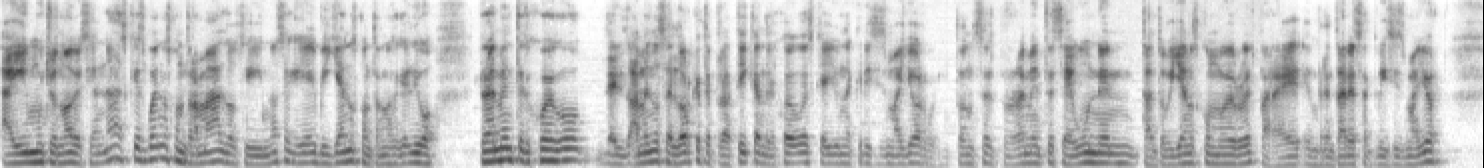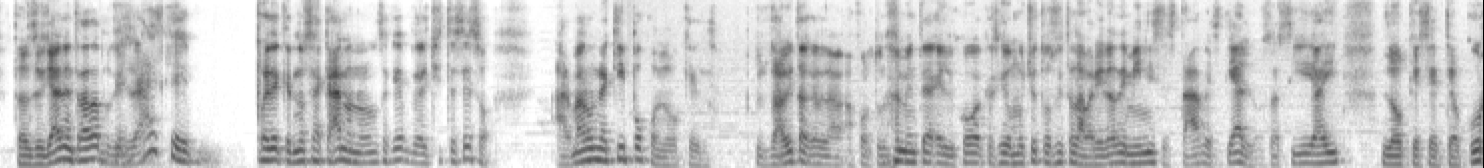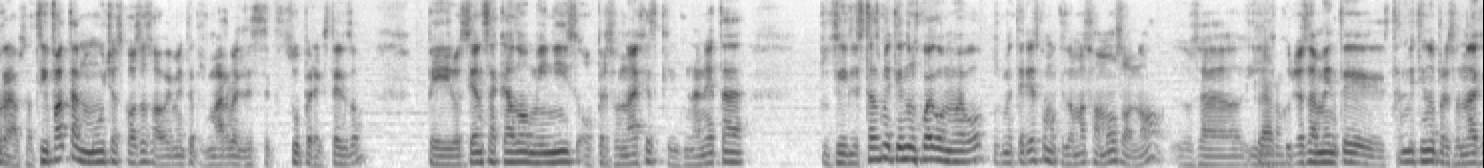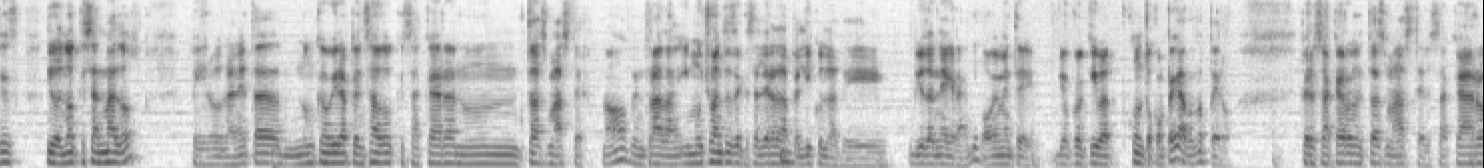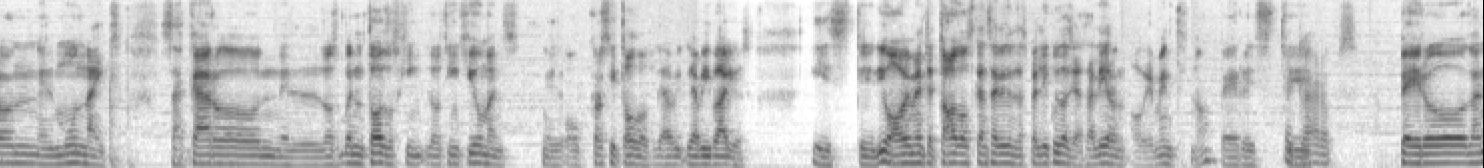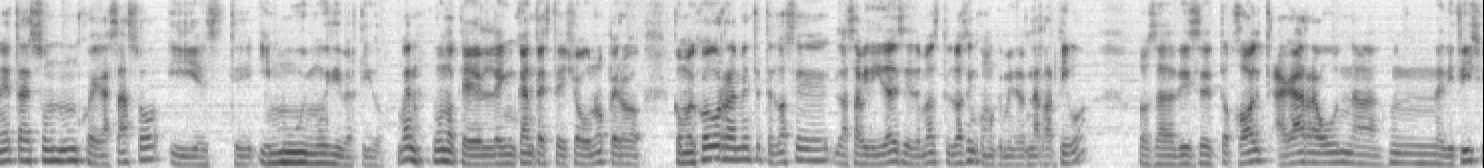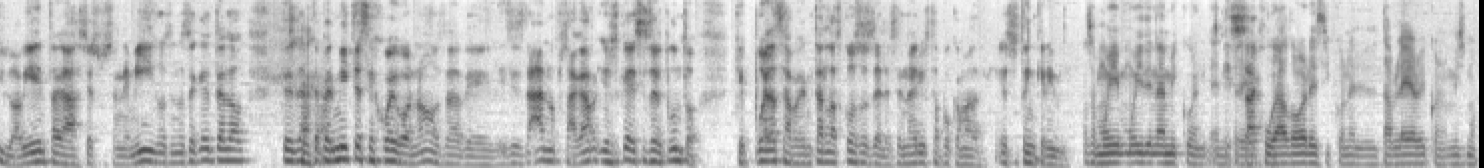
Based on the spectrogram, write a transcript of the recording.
ahí muchos no decían, ah, es que es buenos contra malos y no sé qué, villanos contra no sé qué. Digo, realmente el juego, del, a menos el lore que te platican del juego es que hay una crisis mayor, güey. Entonces, pues, realmente se unen tanto villanos como héroes para eh, enfrentar esa crisis mayor. Entonces, ya de entrada, pues dices, ah, es que puede que no sea canon o no sé qué. El chiste es eso, armar un equipo con lo que... Pues ahorita, la- afortunadamente, el juego ha crecido mucho, entonces ahorita la variedad de minis está bestial. O sea, sí hay lo que se te ocurra. O sea, sí faltan muchas cosas, obviamente, pues Marvel es súper extenso, pero se han sacado minis o personajes que la neta, pues si le estás metiendo un juego nuevo, pues meterías como que lo más famoso, ¿no? O sea, y Claro. curiosamente están metiendo personajes, digo, no que sean malos, pero la neta nunca hubiera pensado que sacaran un Taskmaster, ¿no? De entrada, y mucho antes de que saliera la película de Viuda Negra. Digo, obviamente yo creo que iba junto con pegado, ¿no? Pero, pero sacaron el Taskmaster, sacaron el Moon Knight, sacaron el- los, bueno, todos los, in- los Inhumans, eh, o casi todos, ya, vi- ya vi varios. Este, digo, obviamente todos que han salido en las películas ya salieron, obviamente, ¿no? Pero este, Sí, claro. pues. Pero la neta es un, un juegazazo y, este, y muy, muy divertido. Bueno, uno que le encanta este show, ¿no? Pero como el juego realmente te lo hace, las habilidades y demás te lo hacen como que medio narrativo. O sea, dice Hulk agarra una, un edificio y lo avienta hacia sus enemigos, y no sé qué, te, lo, te, te permite ese juego, ¿no? O sea, de, dices, ah, no, pues agarra. Y es que ese es el punto, que puedas aventar las cosas del escenario está poca madre. Eso está increíble. O sea, muy, muy dinámico en- entre Exacto. jugadores y con el tablero y con lo mismo.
